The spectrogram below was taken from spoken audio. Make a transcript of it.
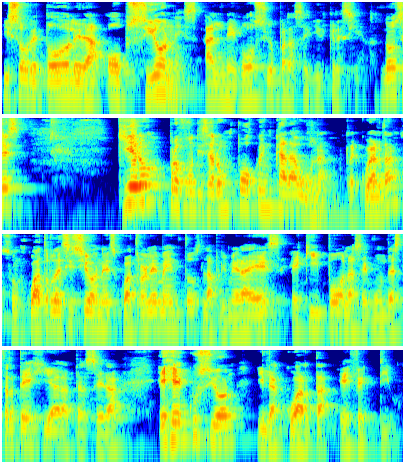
y sobre todo le da opciones al negocio para seguir creciendo. Entonces, Quiero profundizar un poco en cada una. Recuerda, son cuatro decisiones, cuatro elementos. La primera es equipo, la segunda estrategia, la tercera ejecución y la cuarta efectivo.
